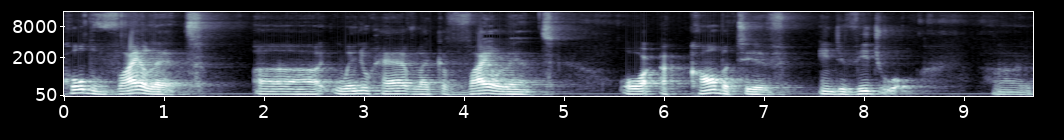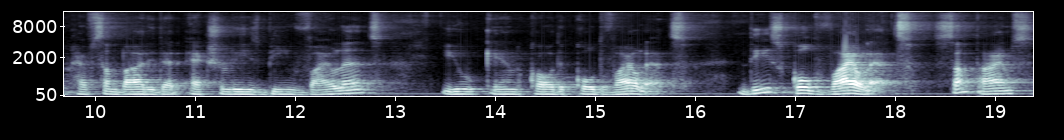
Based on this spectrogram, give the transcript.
code violet uh, when you have like a violent or a combative individual. Uh, have somebody that actually is being violent, you can call the code violet. This code violet sometimes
